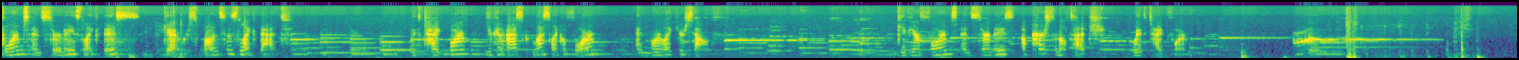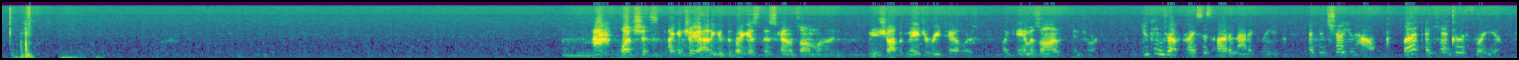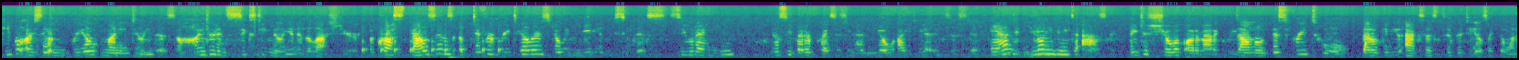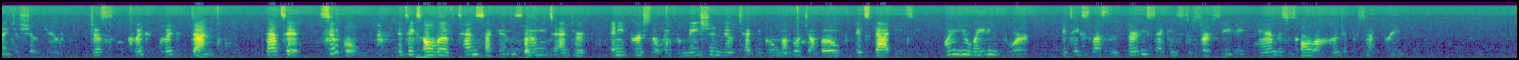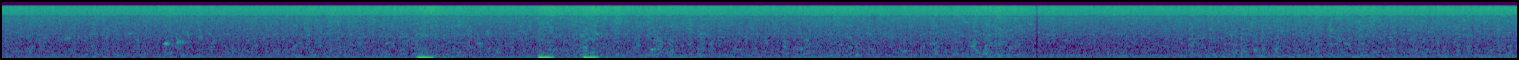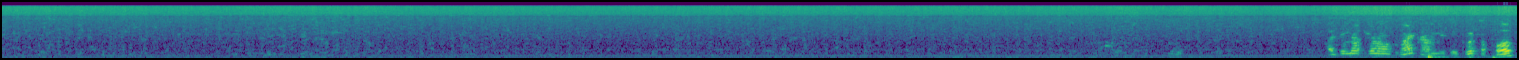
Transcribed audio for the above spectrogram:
Forms and surveys like this get responses like that. With Typeform, you can ask less like a form and more like yourself. Give your forms and surveys a personal touch with Typeform. Ah, watch this. I can show you how to get the biggest discounts online when you shop at major retailers like Amazon and Target. You can drop prices automatically. I can show you how, but I can't do it for you. People are saving real money doing this 160 million in the last year. Across thousands of different retailers, you'll immediately see this. See what I mean? You'll see better prices you had no idea existed. And you don't even need to ask, they just show up automatically. Download this free tool that'll give you access to the deals like the one I just showed you. Just click, click, done. That's it. Simple. It takes all of 10 seconds. No need to enter any personal information, no technical mumbo jumbo. It's that easy. What are you waiting for? It takes less than 30 seconds to start saving, and this is all 100% free. I did not turn off the background music. What the fuck?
